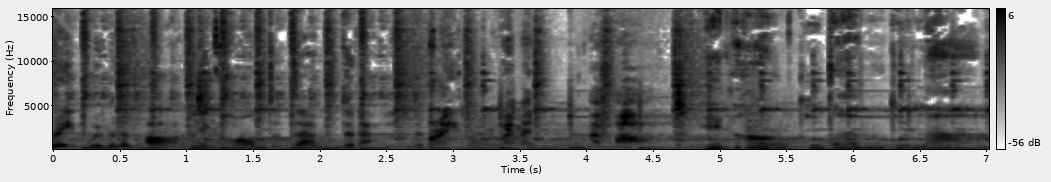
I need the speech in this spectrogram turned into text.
Great Women of Art. Les grandes dames de l'art. Great Women of Art. Les grandes dames de l'art.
